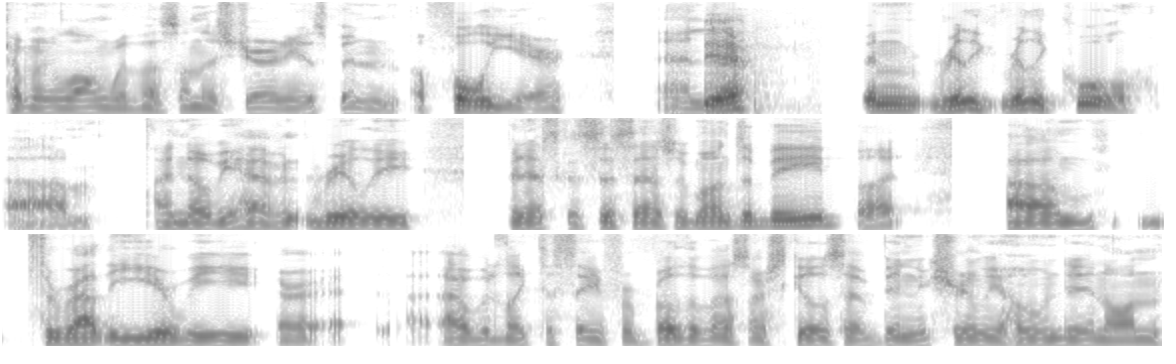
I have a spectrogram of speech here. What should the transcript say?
coming along with us on this journey. It's been a full year, and uh, Yeah. been really really cool. Um, I know we haven't really been as consistent as we wanted to be, but um, throughout the year, we are. I would like to say for both of us, our skills have been extremely honed in on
